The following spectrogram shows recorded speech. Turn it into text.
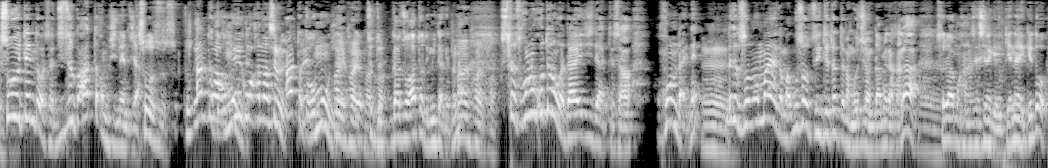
そういう点ではさ、実力あったかもしれないじゃん。そうそうそう。あったと思う英語は話せるあったと思うんだよ。はいはいはい。ちょっと画像後で見たけどな。はいはいはいそしたらそのことの方が大事であってさ、本来ね。うんだけどその前がまあ嘘をついてたってのはもちろんダメだから、それはもう反省しなきゃいけないけど、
